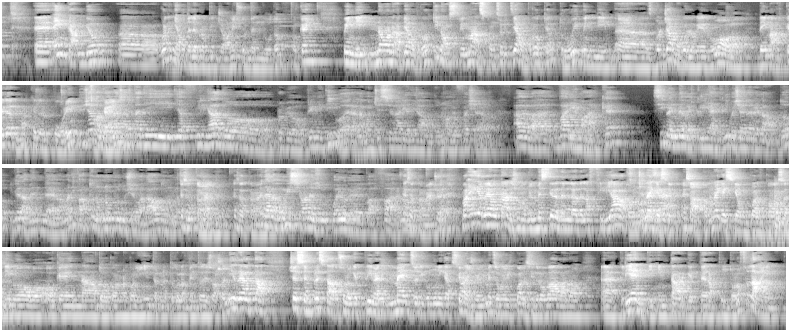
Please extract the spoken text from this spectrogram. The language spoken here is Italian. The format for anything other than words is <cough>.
eh, e in cambio eh, guadagniamo delle provvigioni sul venduto, ok? Quindi non abbiamo prodotti nostri, ma sponsorizziamo prodotti altrui, quindi eh, svolgiamo quello che è il ruolo dei marketer, marketer puri. Diciamo okay? che una sorta di, di affiliato proprio primitivo era la concessionaria di auto, no? Che faceva aveva varie marche, si prendeva il cliente, gli faceva dare l'auto, gliela vendeva, ma di fatto non, non produceva l'auto, non la Esattamente, esattamente. È la commissione su quello che va a fare. No? Esattamente. Cioè, ma in realtà diciamo che il mestiere del, dell'affiliato non è, sia, esatto, non è, che sia, un qualcosa di nuovo o che è nato con, con internet, con l'avvento dei social. In realtà c'è sempre stato, solo che prima il mezzo di comunicazione, cioè il mezzo con il quale si trovavano eh, clienti in target era appunto l'offline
